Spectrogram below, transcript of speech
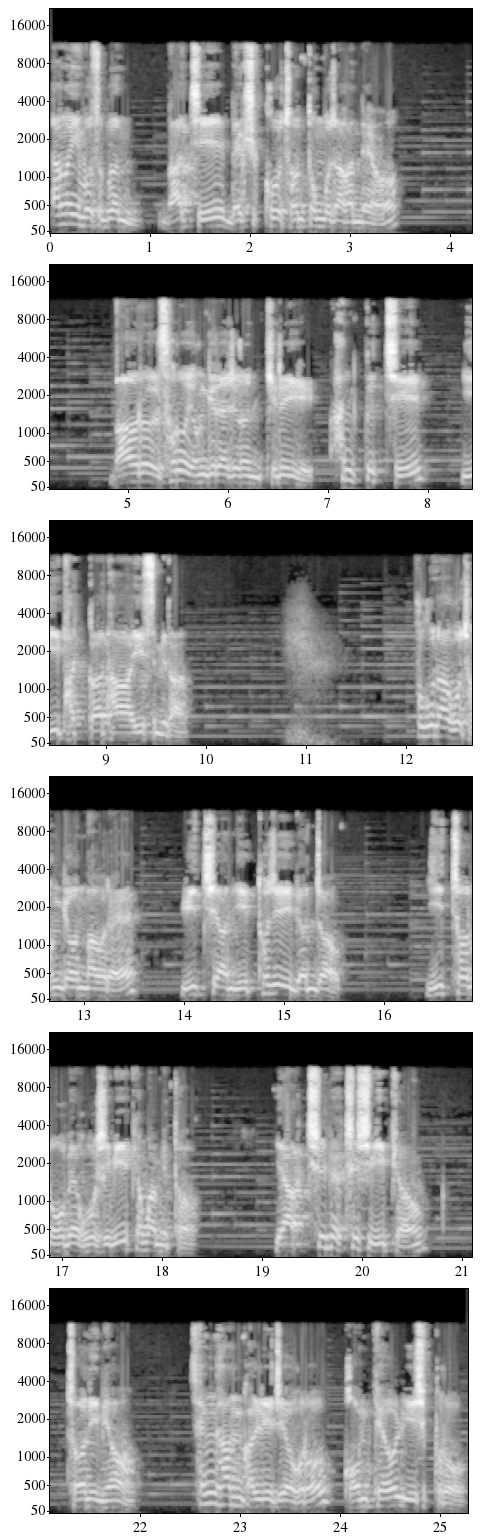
땅의 모습은 마치 멕시코 전통 모자 같네요. 마을을 서로 연결해주는 길의 한 끝이 이 밭과 닿아 있습니다. 푸근하고 정겨운 마을에 위치한 이 토지의 면적 2552평방미터 약 772평 전이며 생산관리지역으로 건폐율 20%,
